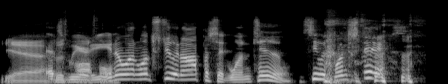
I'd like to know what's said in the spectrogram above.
Yeah. That's weird. awful. You know what? Let's do an opposite one too. See which one sticks.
